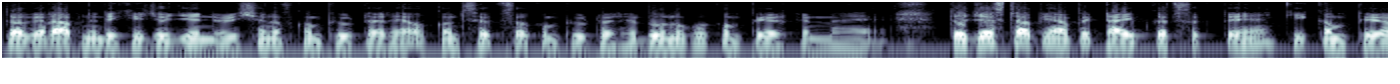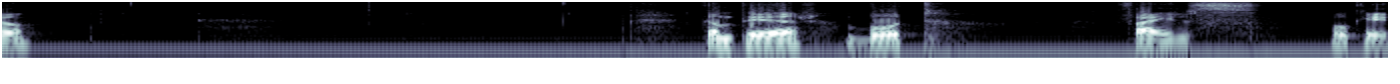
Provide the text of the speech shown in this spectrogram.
तो अगर आपने देखिए जो जनरेशन ऑफ़ कंप्यूटर है और कंसेप्ट ऑफ़ कंप्यूटर है दोनों को कंपेयर करना है तो जस्ट आप यहाँ पे टाइप कर सकते हैं कि compare compare both files okay,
